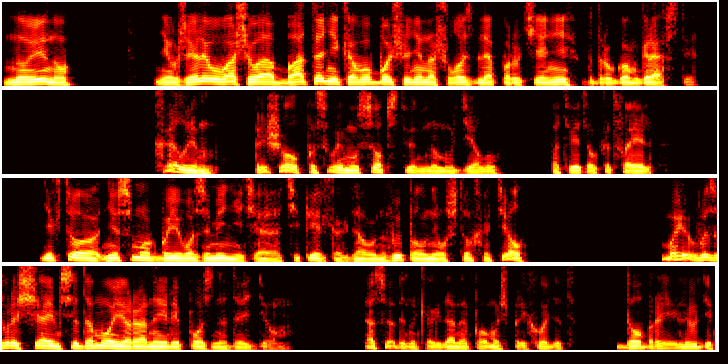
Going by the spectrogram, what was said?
Ну и ну. Неужели у вашего аббата никого больше не нашлось для поручений в другом графстве? Хелвин пришел по своему собственному делу, — ответил Катфаэль. Никто не смог бы его заменить, а теперь, когда он выполнил, что хотел, мы возвращаемся домой и рано или поздно дойдем. Особенно, когда на помощь приходят добрые люди.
